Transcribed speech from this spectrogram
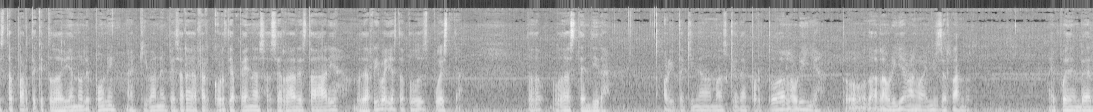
esta parte que todavía no le ponen. Aquí van a empezar a agarrar corte apenas a cerrar esta área. Lo de arriba ya está todo expuesta toda, toda extendida. Ahorita aquí nada más queda por toda la orilla toda la orilla van a venir cerrando. Ahí pueden ver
